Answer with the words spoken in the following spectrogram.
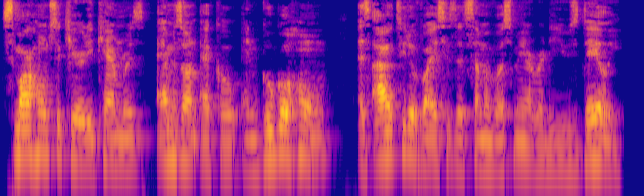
smart home security cameras, Amazon Echo, and Google Home as IoT devices that some of us may already use daily.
